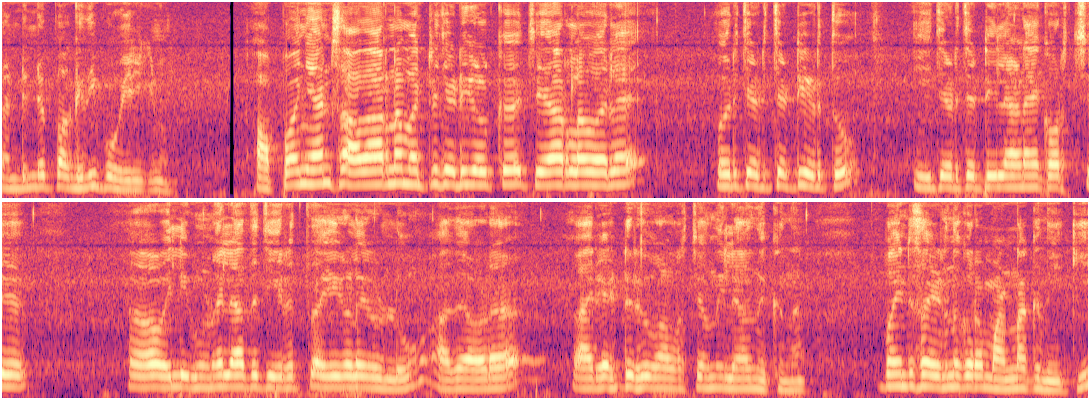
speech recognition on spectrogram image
തണ്ടിന്റെ പകുതി പോയിരിക്കണം അപ്പോൾ ഞാൻ സാധാരണ മറ്റു ചെടികൾക്ക് ചെയ്യാറുള്ള പോലെ ഒരു ചെടിച്ചട്ടി എടുത്തു. ഈ ചെടിച്ചട്ടിയിലാണെങ്കിൽ കുറച്ച് വലിയ ഗുണമില്ലാത്ത ചീരത്തൈകളേ ഉള്ളൂ. അത് അവിടെ കാര്യമായിട്ടൊരു വളർച്ചയൊന്നും ഇല്ലാതെ നിൽക്കുന്നത് അപ്പോൾ അതിന്റെ സൈഡിൽ നിന്ന് കുറേ മണ്ണൊക്കെ നീക്കി.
